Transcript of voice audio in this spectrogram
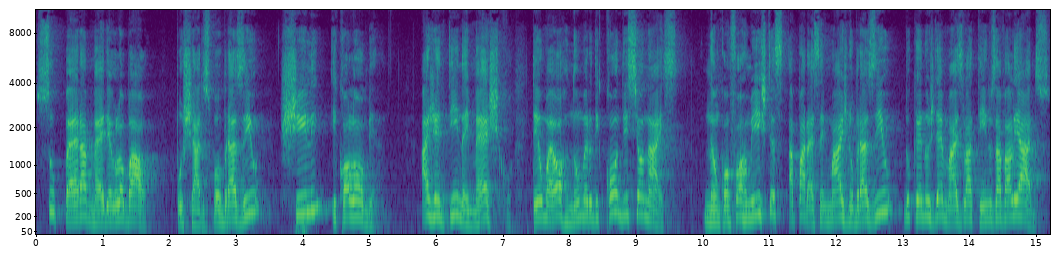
supera a média global, puxados por Brasil, Chile e Colômbia. Argentina e México têm o maior número de condicionais. Não conformistas aparecem mais no Brasil do que nos demais latinos avaliados.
